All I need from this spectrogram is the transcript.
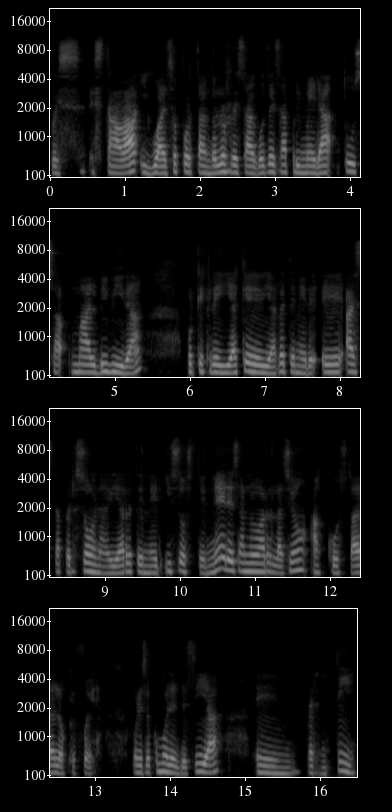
pues estaba igual soportando los rezagos de esa primera tusa mal vivida, porque creía que debía retener eh, a esta persona, debía retener y sostener esa nueva relación a costa de lo que fuera. Por eso, como les decía, em, permití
